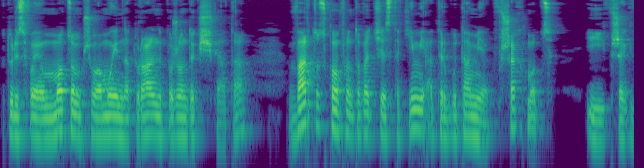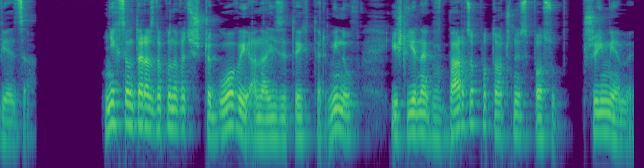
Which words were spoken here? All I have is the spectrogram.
który swoją mocą przełamuje naturalny porządek świata, warto skonfrontować się z takimi atrybutami jak wszechmoc i wszechwiedza. Nie chcę teraz dokonywać szczegółowej analizy tych terminów, jeśli jednak w bardzo potoczny sposób przyjmiemy,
